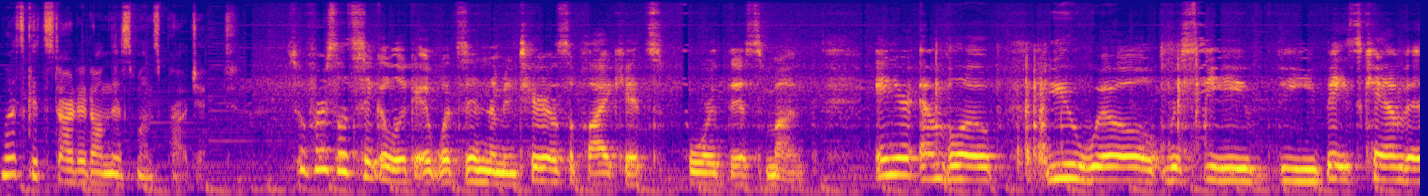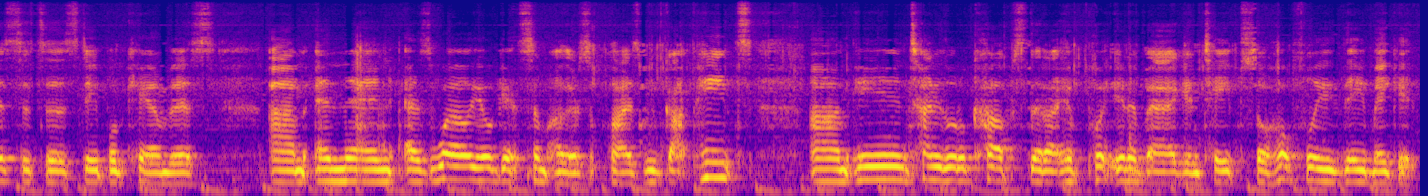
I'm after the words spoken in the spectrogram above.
Let's get started on this month's project. So first let's take a look at what's in the material supply kits for this month. In your envelope, you will receive the base canvas. It's a stapled canvas. Um, and then as well, you'll get some other supplies. We've got paints um, in tiny little cups that I have put in a bag and taped. So hopefully they make it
